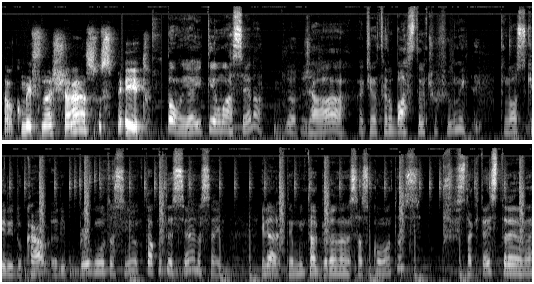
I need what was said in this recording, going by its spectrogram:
Tava começando a achar suspeito. Bom, e aí tem uma cena, já adiantando bastante o filme, que o nosso querido Carl, ele pergunta assim, o que tá acontecendo, sério? Ele, olha, tem muita grana nessas contas, isso daqui tá estranho, né?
